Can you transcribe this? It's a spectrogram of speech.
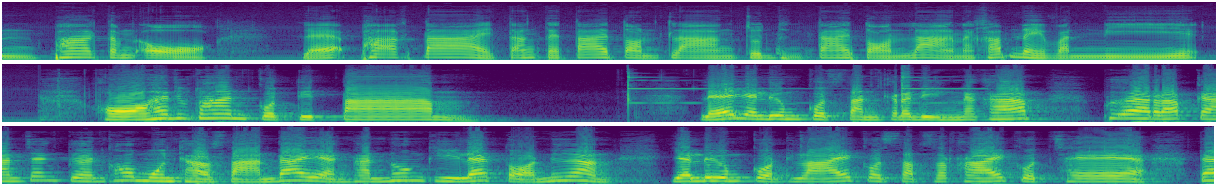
น ภาคตะวันออก และภาคใต้ตั้งแต่ใต้ตอนกลางจนถึงใต้ตอนล่างนะครับในวันนี้ ขอให้ทุกท่านกดติดตาม และอย่าลืมกดสั่นกระดิ่งนะครับ เพื่อรับการแจ้งเตือนข้อมูลข่าวสารได้อย่างทันท่วงทีและต่อเนื่อง อย่าลืมกดไลค์กด Subscribe กดแชร์ ได้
